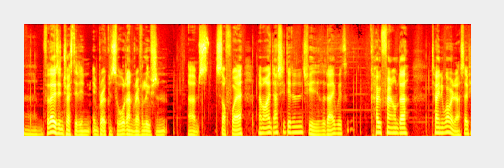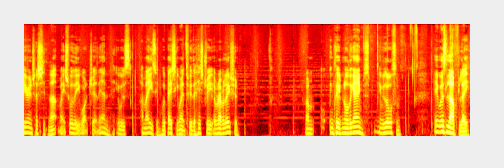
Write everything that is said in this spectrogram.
Um, for those interested in, in Broken Sword and Revolution, um, software. Um, I actually did an interview the other day with co-founder Tony Warriner. So if you're interested in that, make sure that you watch it at the end. It was amazing. We basically went through the history of Revolution, from including all the games. It was awesome. It was lovely.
